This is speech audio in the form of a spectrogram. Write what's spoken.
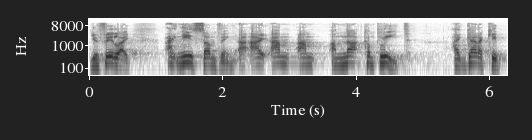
you feel like I need something. I, I I'm I'm I'm not complete. I gotta keep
